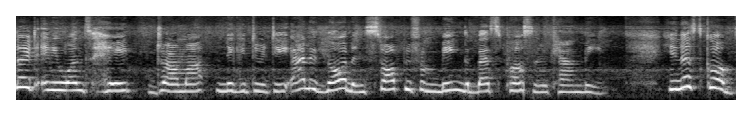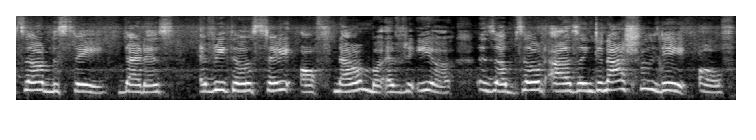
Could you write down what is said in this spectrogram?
let anyone's hate, drama, negativity, and ignorance stop you from being the best person you can be. UNESCO observed this day, that is, every Thursday of November every year, is observed as an International Day of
